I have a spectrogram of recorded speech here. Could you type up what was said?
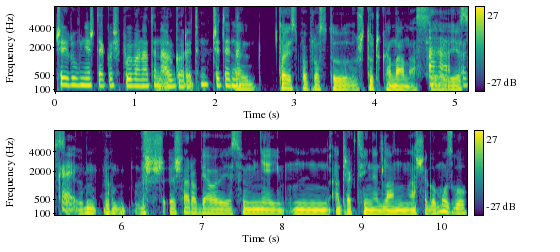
czy również to jakoś wpływa na ten algorytm? Czy ten... E, to jest po prostu sztuczka na nas. Aha, jest, okay. Szaro-biały jest mniej mm, atrakcyjny dla naszego mózgu.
